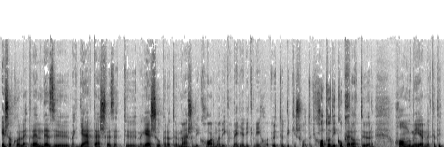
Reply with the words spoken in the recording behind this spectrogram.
És akkor lett rendező, meg gyártásvezető, meg első operatőr, második, harmadik, negyedik, néha ötödik is volt, hogy hatodik operatőr, hangmérnök, tehát egy,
